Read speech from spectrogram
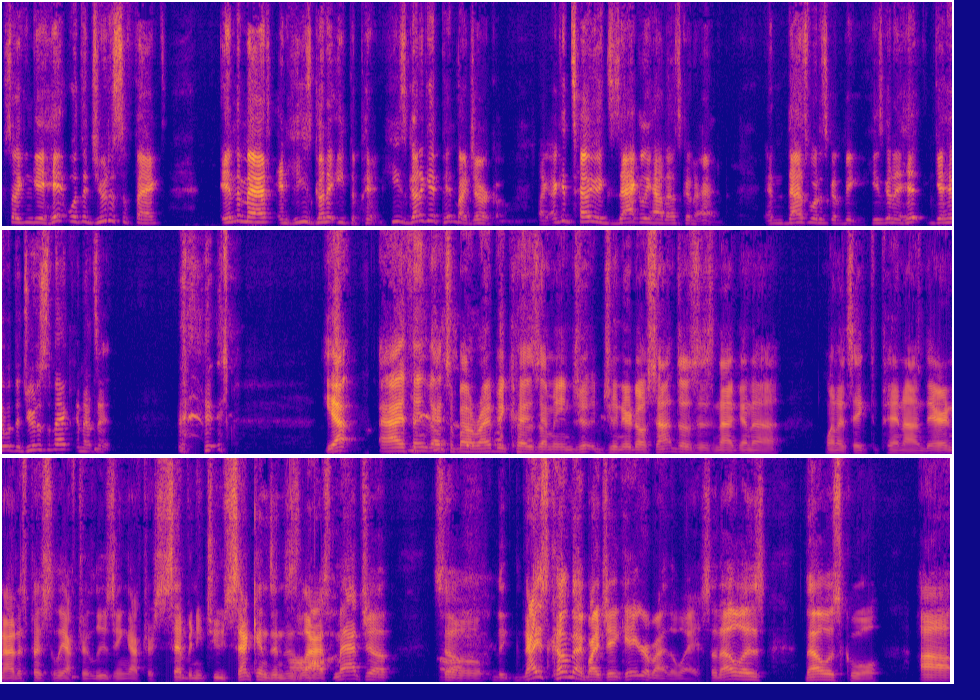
so he can get hit with the Judas effect in the match, and he's gonna eat the pin. He's gonna get pinned by Jericho. Like I can tell you exactly how that's gonna end, and that's what it's gonna be. He's gonna hit, get hit with the Judas effect, and that's it. Yeah, I think that's about right because I mean, Ju- Junior Dos Santos is not gonna want to take the pin on there, not especially after losing after 72 seconds in his Oh. last matchup. So the nice comeback by Jake Hager, by the way. So that was that was cool. Uh,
